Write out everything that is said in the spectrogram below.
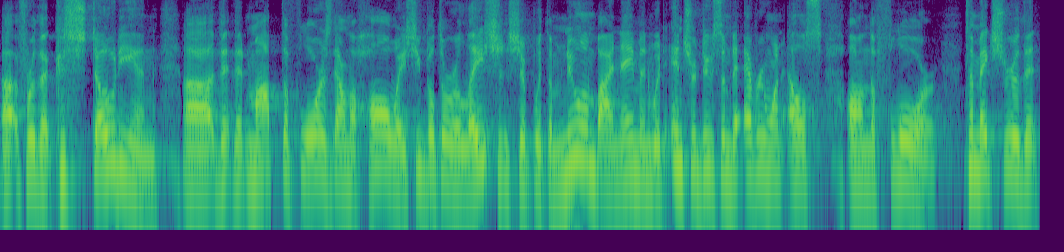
uh, for the custodian uh, that, that mopped the floors down the hallway. She built a relationship with them, knew them by name, and would introduce them to everyone else on the floor to make sure that,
